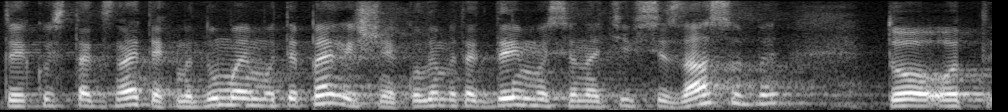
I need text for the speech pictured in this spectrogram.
То якось так, знаєте, як ми думаємо теперішнє, коли ми так дивимося на ті всі засоби, то от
